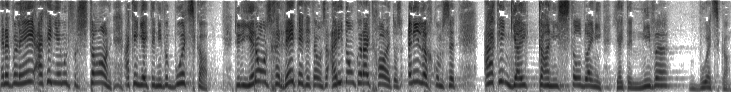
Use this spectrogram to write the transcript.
En ek wil hê ek en jy moet verstaan, ek en jy het 'n nuwe boodskap. Toe die Here ons gered het, het hy ons uit die donker uitgehaal, het ons in die lig kom sit. Ek en jy kan nie stil bly nie. Jy het 'n nuwe boodskap.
